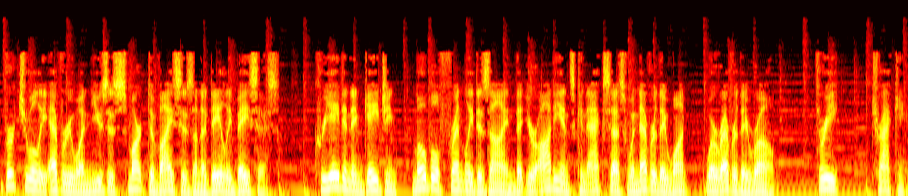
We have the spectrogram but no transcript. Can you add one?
Virtually everyone uses smart devices on a daily basis. Create an engaging, mobile-friendly design that your audience can access whenever they want, wherever they roam. 3. Tracking.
